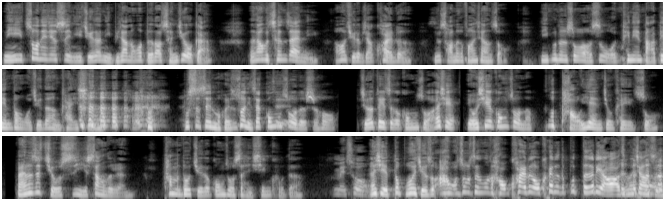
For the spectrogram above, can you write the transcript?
你做那件事情，你觉得你比较能够得到成就感，人家会称赞你，然后觉得比较快乐，你就朝那个方向走。你不能说老师，我天天打电动，我觉得很开心，不是这么回事。说你在工作的时候，觉得对这个工作，而且有些工作呢不讨厌就可以做，百分之九十以上的人，他们都觉得工作是很辛苦的，没错，而且都不会觉得说啊，我做这个工作好快乐，我快乐的不得了啊，怎么这样子？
